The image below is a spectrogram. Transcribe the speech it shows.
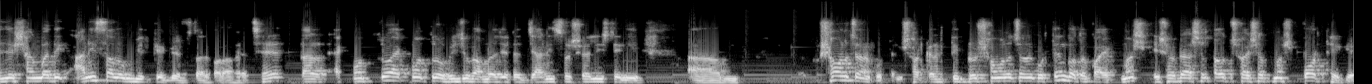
যে সাংবাদিক আনিস আলমগীরকে গ্রেফতার করা হয়েছে তার একমাত্র একমাত্র অভিযোগ আমরা যেটা জানি সোশ্যালিস্ট আম, সমালোচনা করতেন সরকারের তীব্র সমালোচনা করতেন গত কয়েক মাস এই সরকার আসলে তাও ছয় সাত মাস পর থেকে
